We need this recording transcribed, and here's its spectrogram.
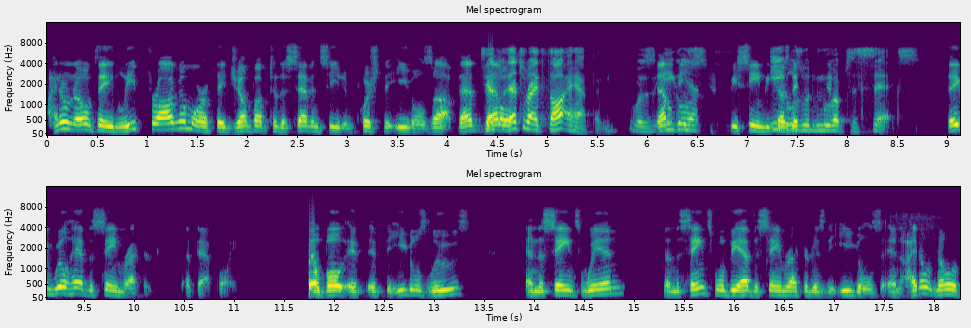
I don't know if they leapfrog them or if they jump up to the seven seed and push the Eagles up. That that's, that's what I thought happened. Was Eagles be seen because Eagles they, would move up to six. They will have the same record at that point. They'll both if, if the Eagles lose and the Saints win, then the Saints will be have the same record as the Eagles. And I don't know if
